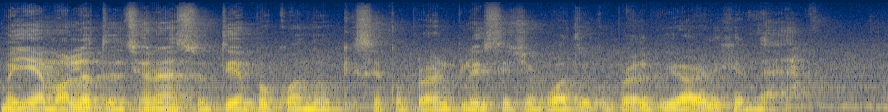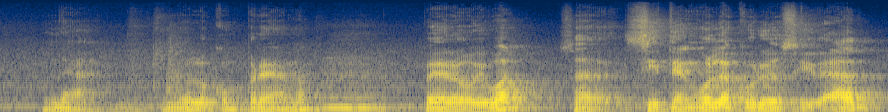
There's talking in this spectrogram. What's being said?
me llamó la atención hace un tiempo cuando quise comprar el PlayStation 4 y comprar el VR. Dije, nah, nah, no lo compré, ¿no? Pero igual, o sea, si tengo la curiosidad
